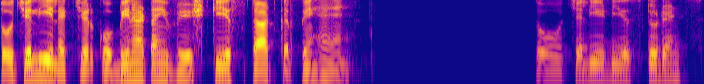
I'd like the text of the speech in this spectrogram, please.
तो चलिए लेक्चर को बिना टाइम वेस्ट किए स्टार्ट करते हैं। तो चलिए डियर स्टूडेंट्स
